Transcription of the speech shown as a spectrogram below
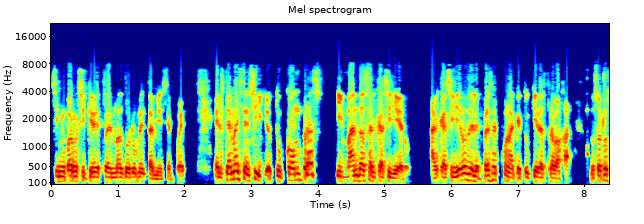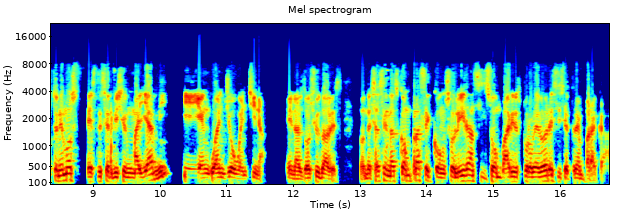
Sin embargo, si quieres traer más volumen, también se puede. El tema es sencillo, tú compras y mandas al casillero, al casillero de la empresa con la que tú quieras trabajar. Nosotros tenemos este servicio en Miami y en Guangzhou, en China en las dos ciudades. Donde se hacen las compras, se consolidan si son varios proveedores y se traen para acá.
